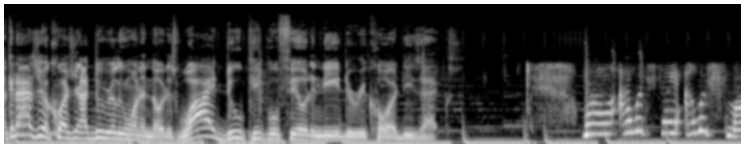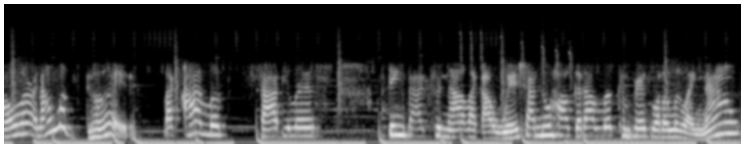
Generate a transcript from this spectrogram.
I can I ask you a question? I do really want to know this. Why do people feel the need to record these acts? Well, I would say I was smaller and I looked good. Like I looked fabulous. I think back to now, like I wish I knew how good I look compared to what I look like now.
